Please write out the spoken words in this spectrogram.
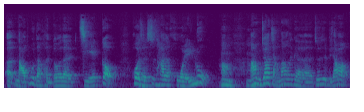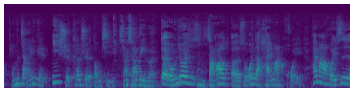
呃脑部的很多的结构，或者是它的回路。好，然后我们就要讲到那个，就是比较我们讲一点医学科学的东西，小小理论，对，我们就会讲到、呃所谓的海马回，海马回是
